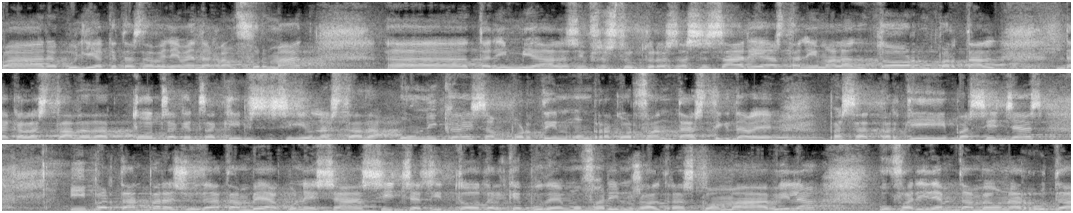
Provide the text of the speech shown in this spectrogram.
per acollir aquest esdeveniment de gran format, eh, tenim ja les infraestructures necessàries, tenim l'entorn per tal de que l'estada de tots aquests equips sigui una estada única i s'emportin un record fantàstic d'haver passat per aquí per Sitges i per tant per ajudar també a conèixer Sitges i tot el que podem oferir nosaltres com a vila oferirem també una ruta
